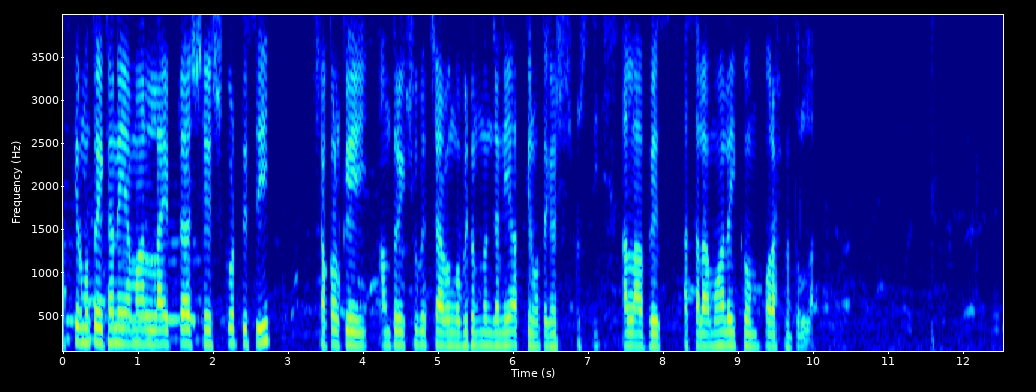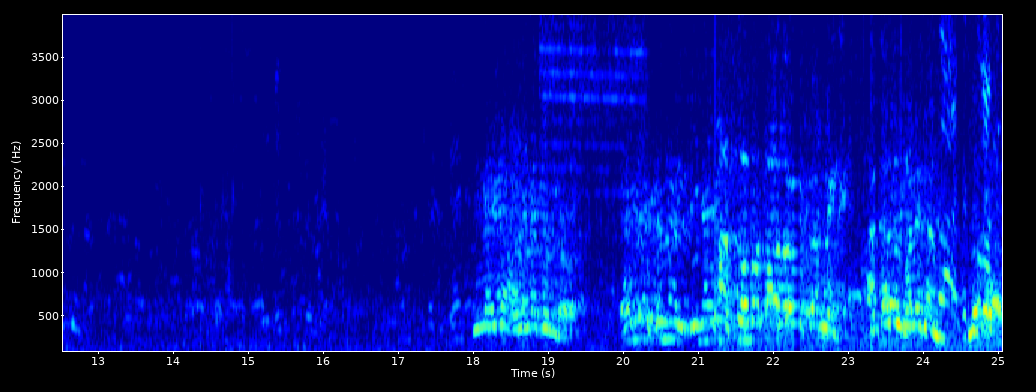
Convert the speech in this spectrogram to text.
আজকের মতো এখানেই আমার লাইভটা শেষ করতেছি। সকলকেই আন্তরিক শুভেচ্ছা এবং অভিনন্দন জানিয়ে আজকের মতো এখানে শেষ করছি। আল্লাহ হাফেজ। আসসালামু আলাইকুম ও রহমতুল্লাহ। বিনয়টা হবে না করল এই যে শুনুন বিনয় পাঁচ নম্বর পাওয়া যাবে সামনে। আপনারা ওইখানে যান। ধন্যবাদ।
